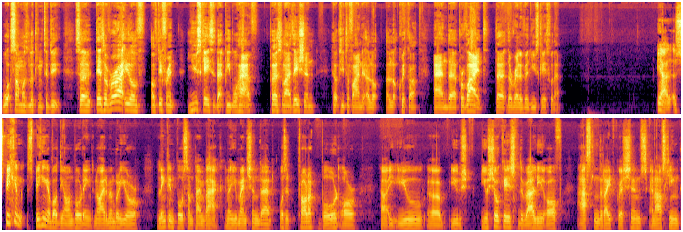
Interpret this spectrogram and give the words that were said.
what someone's looking to do. So there's a variety of, of different use cases that people have. Personalization helps you to find it a lot a lot quicker and uh, provide the the relevant use case for them. Yeah, speaking speaking about the onboarding, you know, I remember your LinkedIn post some time back. You know, you mentioned that was it Productboard or uh, you uh, you sh- you showcased the value of asking the right questions and asking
